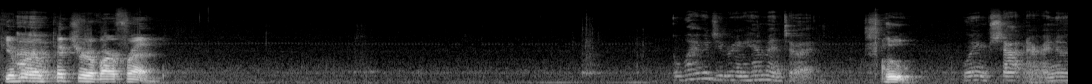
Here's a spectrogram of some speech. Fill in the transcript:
give her a Um, picture of our friend. Why would you bring him into it? Who? William Shatner. I know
